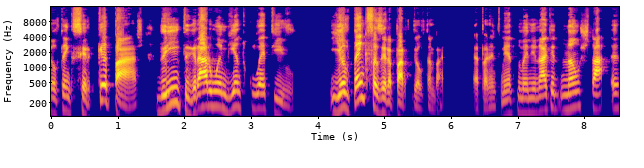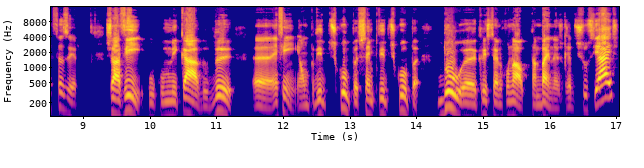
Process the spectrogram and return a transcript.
ele tem que ser capaz de integrar um ambiente coletivo. E ele tem que fazer a parte dele também. Aparentemente, no Man United não está a fazer. Já vi o comunicado de, uh, enfim, é um pedido de desculpas, sem pedido de desculpa, do uh, Cristiano Ronaldo também nas redes sociais.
